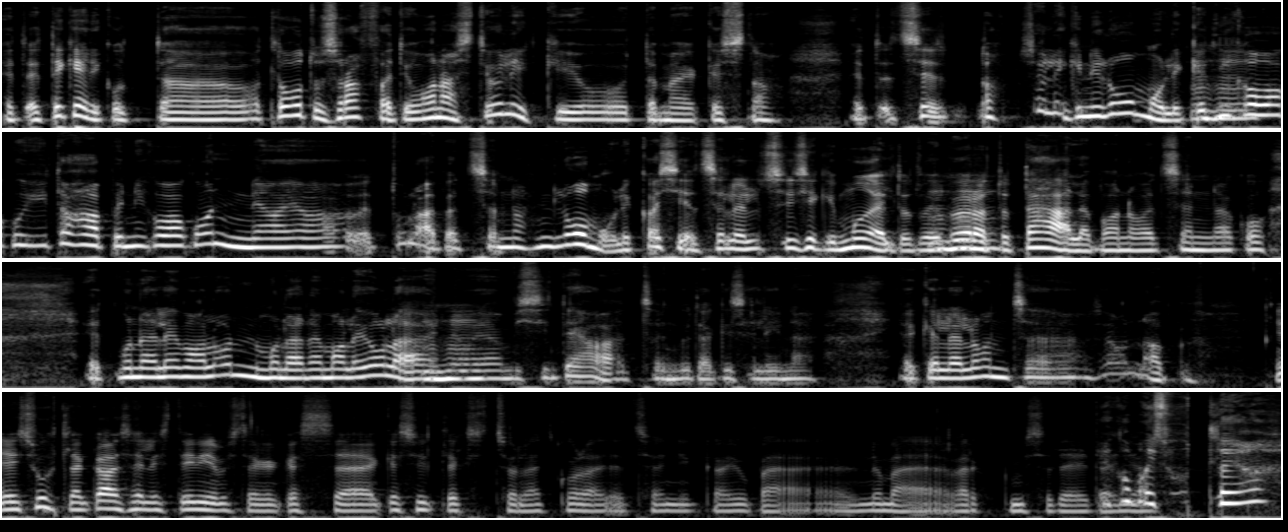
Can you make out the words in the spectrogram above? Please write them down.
et, et tegelikult äh, vot loodusrahvad ju vanasti olidki ju ütleme, kes noh, et, et see noh, see oligi nii loomulik, et mm -hmm. niikaua kui tahab ja niikaua kui on ja, ja et tuleb, et see on noh, nii loomulik asi, et sellele üldse isegi mõeldud või mm -hmm. pööratud tähelepanu, et see on nagu, et mõnel emal on, mõnel emal ei ole, on ju, mhm. ja mis siin teha, et see on kuidagi selline ja kellel on, see, see annab ja ei suhtle ka selliste inimestega, kes, kes ütleksid sulle, et kuule, et see on ikka jube nõme värk, mis sa teed. ega ma ei suhtle jah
